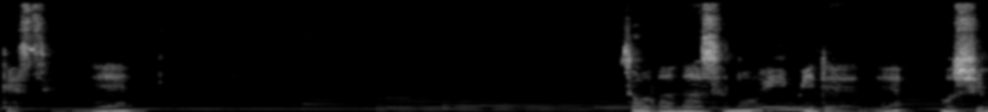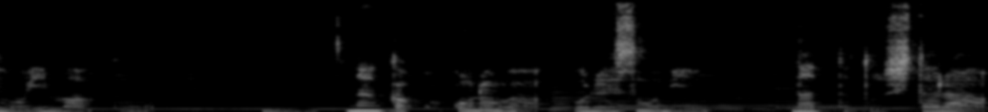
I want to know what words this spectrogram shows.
ですよね。そうだなその意味でねもしも今こう、うん、なんか心が折れそうになったとしたら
